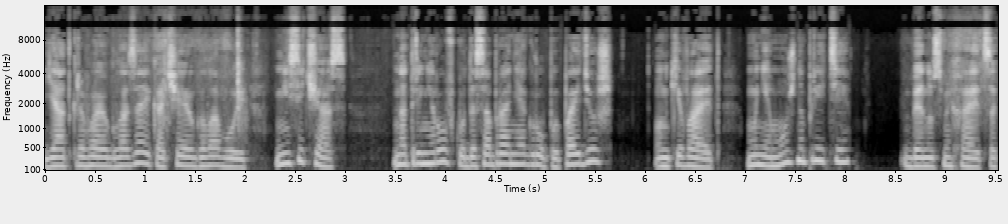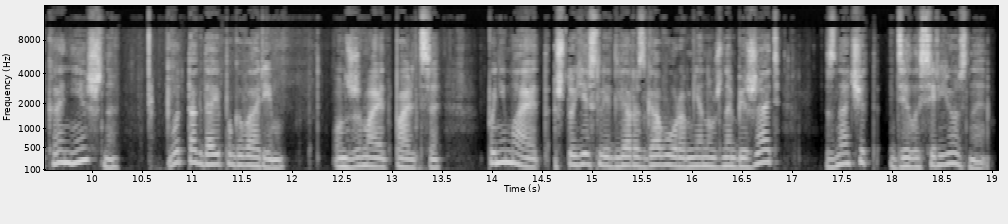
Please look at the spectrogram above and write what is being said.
Я открываю глаза и качаю головой. Не сейчас. На тренировку до собрания группы пойдешь? Он кивает. Мне можно прийти? Бен усмехается. Конечно. Вот тогда и поговорим. Он сжимает пальцы понимает, что если для разговора мне нужно бежать, значит, дело серьезное.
